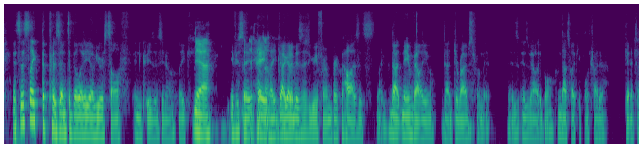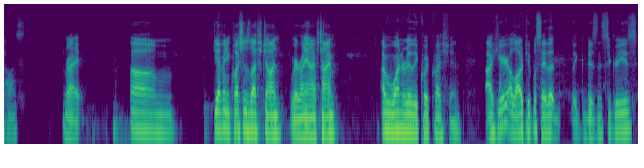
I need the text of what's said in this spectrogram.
it's just like the presentability of yourself increases, you know, like yeah, if you say, hey, on. like I got a business degree from Berkeley Haas, it's like that name value that derives from it is, is valuable. And that's why people try to get into Haas. Right. Um, do you have any questions left, John? We're running out of time. I have one really quick question. I hear a lot of people say that like business degrees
